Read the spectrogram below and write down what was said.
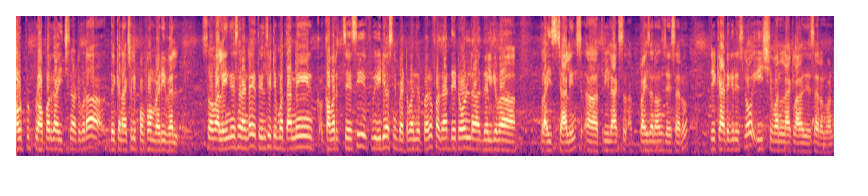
అవుట్పుట్ ప్రాపర్గా ఇచ్చినట్టు కూడా they can actually perform very well so వాళ్ళు ఏం చేశారంటే థ్రిల్ సిటీ మొత్తాన్ని కవర్ చేసి వీడియోస్ని పెట్టమని చెప్పారు. For that they told they'll give a prize challenge three lakhs prize announce చేశారు. త్రీ కేటగిరీస్లో ఈచ్ వన్ ల్యాక్ లాగా చేశారు అనమాట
